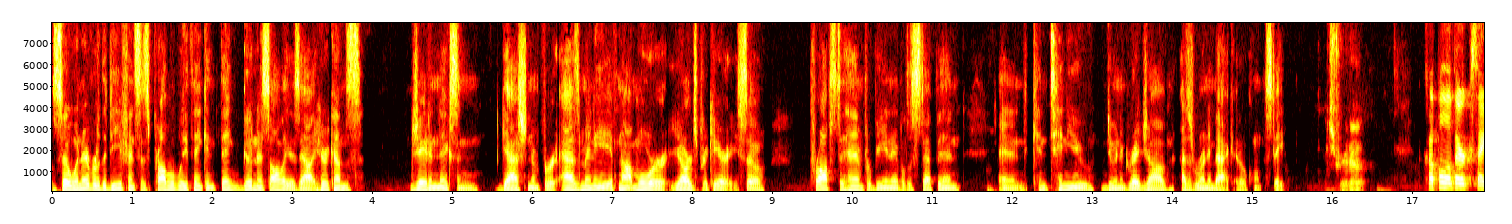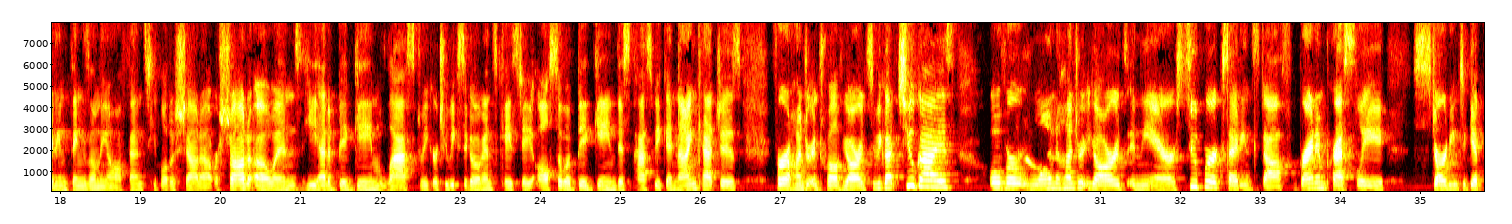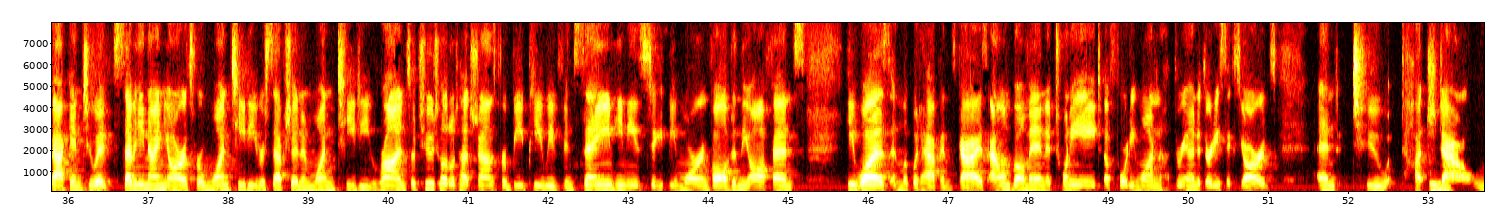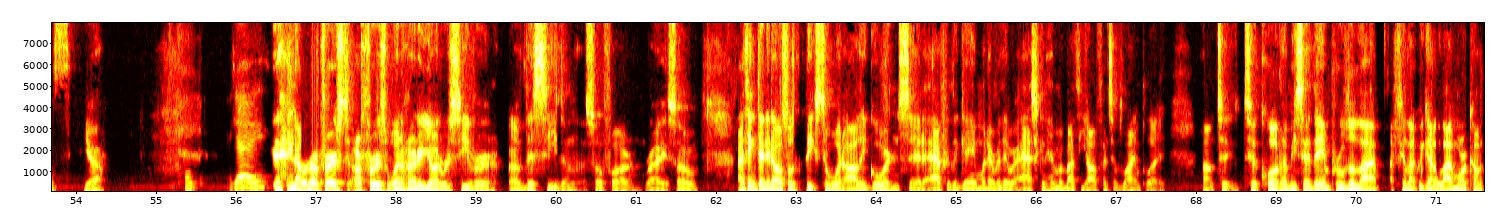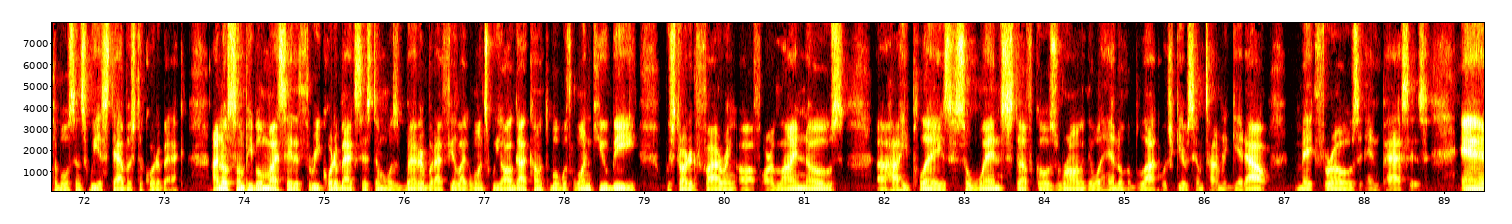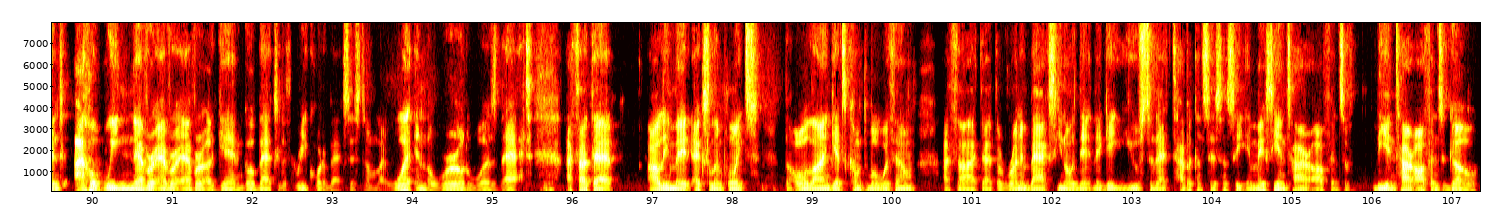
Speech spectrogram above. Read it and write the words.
So whenever the defense is probably thinking, thank goodness Ollie is out, here comes Jaden Nixon gashing him for as many, if not more, yards per carry. So props to him for being able to step in and continue doing a great job as a running back at Oklahoma State. Straight up couple other exciting things on the offense. People to shout out. Rashod Owens, he had a big game last week or two weeks ago against K State. Also a big game this past weekend. Nine catches for 112 yards. So we got two guys over 100 yards in the air. Super exciting stuff. Brennan Presley starting to get back into it. 79 yards for one TD reception and one TD run. So two total touchdowns for BP. We've been saying he needs to be more involved in the offense. He was, and look what happens, guys. Alan Bowman, 28 of 41, 336 yards, and two touchdowns. Yeah. Oh, yay. Yeah, and that was our first our first 100 yard receiver of this season so far, right? So I think that it also speaks to what Ollie Gordon said after the game whenever they were asking him about the offensive line play. Um, to to quote him, he said they improved a lot. I feel like we got a lot more comfortable since we established the quarterback. I know some people might say the three quarterback system was better, but I feel like once we all got comfortable with one QB, we started firing off. Our line knows uh, how he plays, so when stuff goes wrong, they will handle the block, which gives him time to get out, make throws, and passes. And I hope we never, ever, ever again go back to the three quarterback system. Like, what in the world was that? I thought that Ollie made excellent points. The O line gets comfortable with him. I thought that the running backs, you know, they, they get used to that type of consistency. It makes the entire offensive the entire offense go.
